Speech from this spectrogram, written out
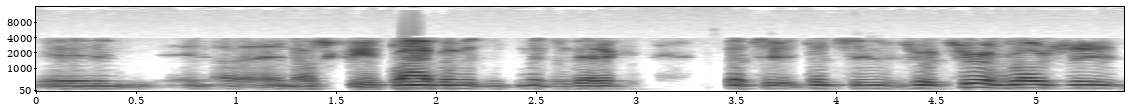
eh, en, en als ik weer klaar ben met, met het werk, dat ze, dat ze een soort zorgeloze,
